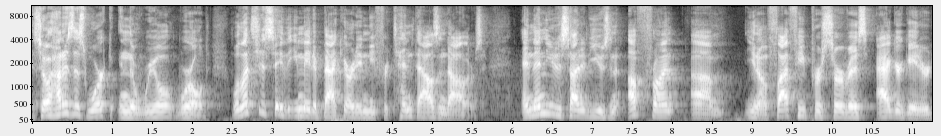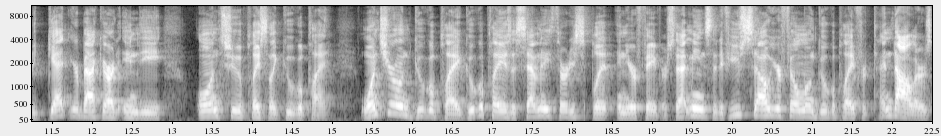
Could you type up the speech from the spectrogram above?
so how does this work in the real world? Well, let's just say that you made a backyard indie for ten thousand dollars, and then you decided to use an upfront, um, you know, flat fee per service aggregator to get your backyard indie onto a place like Google Play. Once you're on Google Play, Google Play is a 70 30 split in your favor. So that means that if you sell your film on Google Play for $10,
